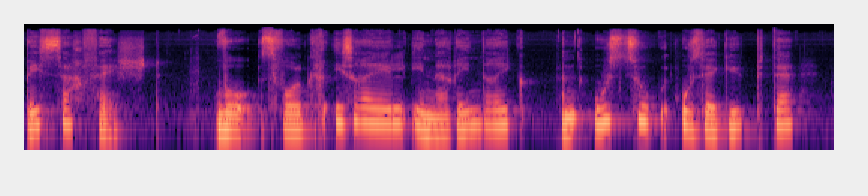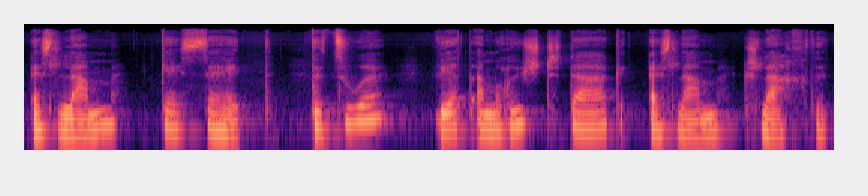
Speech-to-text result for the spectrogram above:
Pessachfest, wo das Volk Israel in Erinnerung an Auszug aus Ägypten ein Lamm gegessen hat. Dazu wird am Rüsttag ein Lamm geschlachtet.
